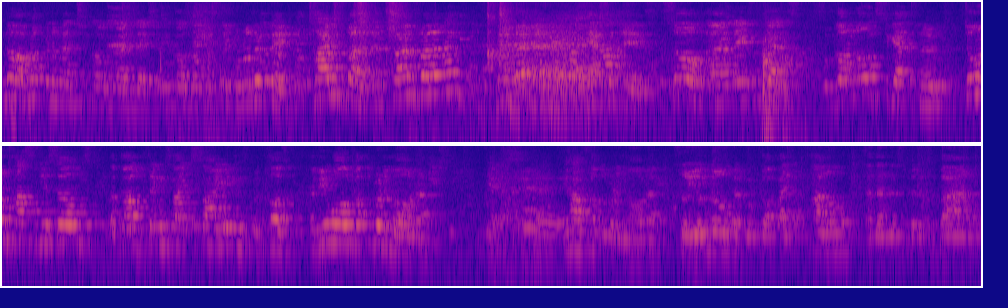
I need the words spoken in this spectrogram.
no, I'm not going to mention the organisation because obviously we're running late. But time's relative. Time's relative? yes, it is. So, uh, ladies and gents, we've got loads to get through. Don't hassle yourselves about things like signs because have you all got the running order? Yes. You have got the running order. So you'll know that we've got like a panel and then there's a bit of a band.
